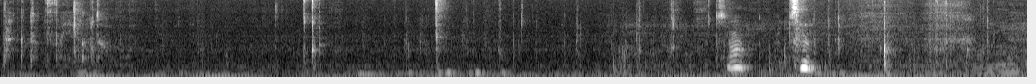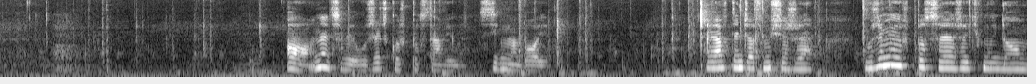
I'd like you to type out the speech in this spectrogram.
tak, to twojego domu. Co? O, nawet sobie łóżeczko już postawił. Sigma Boy. Ja w ten czas myślę, że możemy już poszerzyć mój dom.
